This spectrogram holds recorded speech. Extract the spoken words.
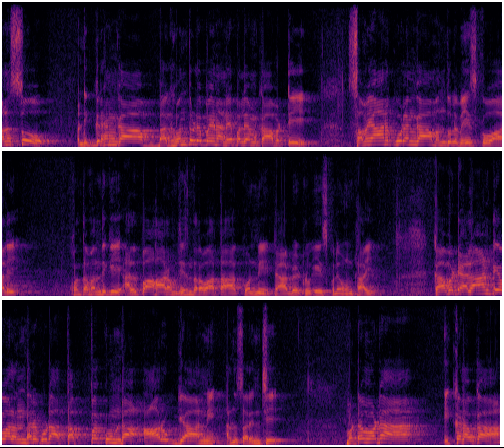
మనస్సు నిగ్రహంగా భగవంతుడిపైన నేపలేము కాబట్టి సమయానుకూలంగా మందులు వేసుకోవాలి. కొంతమందికి అల్పాహారం చేసిన తర్వాత కొన్ని టాబ్లెట్లు వేసుకునే ఉంటాయి. కాబట్టి అలాంటి వాళ్ళందరూ కూడా తప్పకుండా ఆరోగ్యాన్ని అనుసరించి మొట్టమొదట ఇక్కడ ఒక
